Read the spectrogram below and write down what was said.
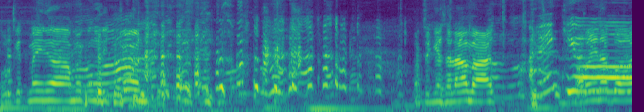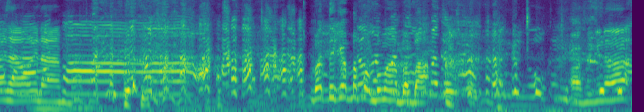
Purkit may naamoy kong lechon. At sige, salamat. Thank you! Okay na po, okay na, okay na. Salamat po. Ba't di ka pa po bumababa? Oh, sige na.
